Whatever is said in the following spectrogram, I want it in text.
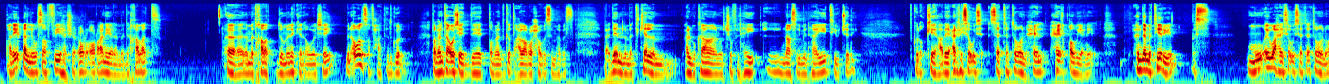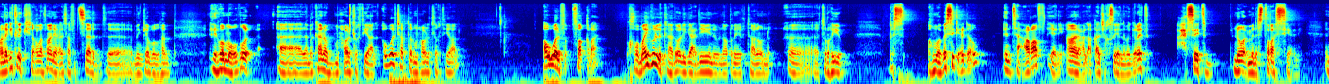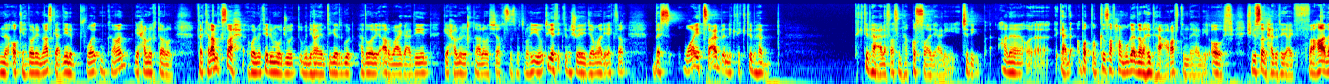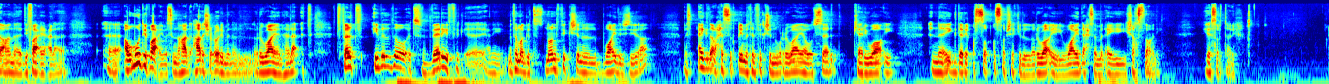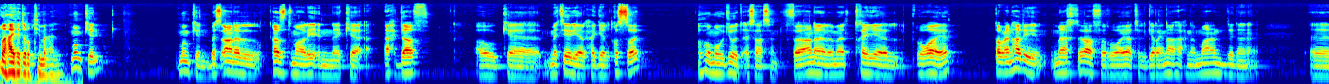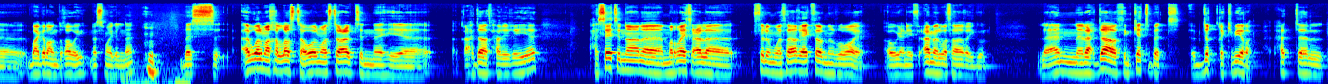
الطريقة اللي وصف فيها شعور أورانيا لما دخلت آه لما دخلت دومينيكان أول شيء من أول صفحات تقول. طبعا أنت أول شيء ديت طبعا تقطع على روحها واسمها بس بعدين لما تتكلم عن المكان وتشوف الهي الناس اللي من هايتي وكذي تقول أوكي هذا يعرف يسوي ستاتون حيل حيل قوي يعني عنده ماتيريال بس مو أي واحد يسوي ستاتون وأنا قلت لك شغلة ثانية على سالفة السرد آه، من قبل هم اللي هو موضوع آه لما كانوا بمحاولة الاغتيال. أول chapter محاولة الاغتيال أول فقرة هو ما يقول لك هذول قاعدين وناطرين يغتالون آه تروخيو بس هم بس قعدوا أنت عرفت يعني أنا على الأقل شخصيا لما قريت حسيت بنوع من stress يعني انه أوكي هذول الناس قاعدين بمكان يحاولون يغتالون فكلامك صح هو ال material موجود وبالنهاية أنت تقدر تقول هذول أربعة قاعدين يحاولون يغتالون شخص اسمه تروخيو وتقدر تكتبها شوية جمالي أكثر بس وايد صعب إنك تكتبها. تكتبها على أساس إنها قصة يعني كذي. أنا قاعد أبطل كل صفحه مو قادر أهدها عرفت إنه يعني أوه إيش بيصير الحدث الجاي؟ فهذا أنا دفاعي على أو مو دفاعي بس إن هذا هذا شعوري من الرواية إنها لا فلت even though it's very يعني مثل ما قلت non fictional بوايد اجزاء بس أقدر أحس بقيمة ال fiction والرواية والسرد كروائي إنه يقدر يقص القصة بشكل روائي وايد أحسن من أي شخص ثاني يسرد التاريخ ما هاي تجربتي مع. ممكن. ممكن بس أنا القصد مالي إنه كأحداث أو ك material حق القصة هو موجود أساسا. فأنا لما أتخيل رواية طبعا هذه مع اختلاف الروايات اللي قريناها إحنا ما عندنا background قوي نفس ما قلنا. بس أول ما خلصتها أول ما استوعبت إن هي أحداث حقيقية حسيت إن أنا مريت على فيلم وثائقي أكثر من رواية أو يعني في عمل وثائقي يقول. لأن الأحداث انكتبت بدقة كبيرة. حتى ال...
